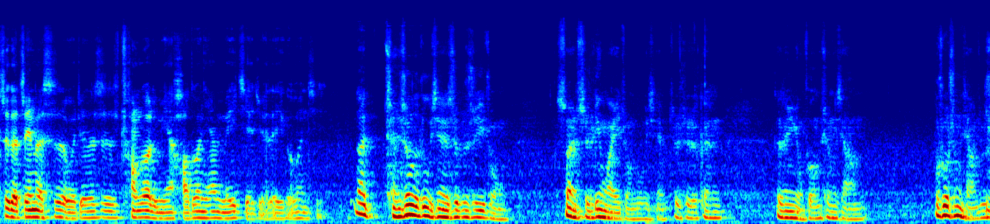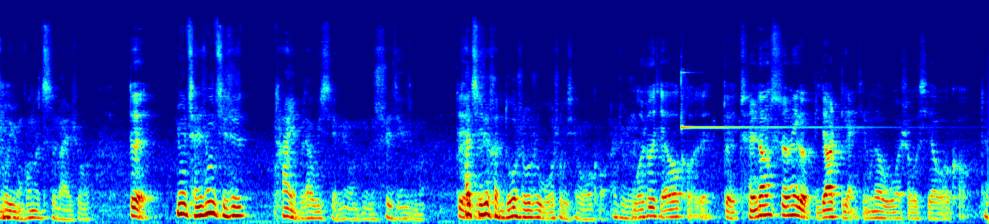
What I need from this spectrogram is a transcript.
这个真的是我觉得是创作里面好多年没解决的一个问题。那陈升的路线是不是一种，算是另外一种路线？就是跟跟永丰盛祥，不说盛祥，就说永丰的词来说，对，因为陈升其实他也不太会写那种什么诗经什么，他其实很多时候是我手写我口，他就是我手写我口对对，陈升是那个比较典型的我手写我口，对，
